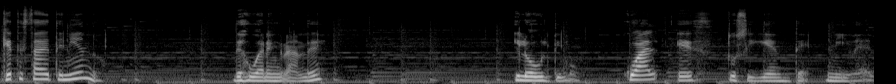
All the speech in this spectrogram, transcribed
¿Qué te está deteniendo de jugar en grande? Y lo último, ¿cuál es tu siguiente nivel?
